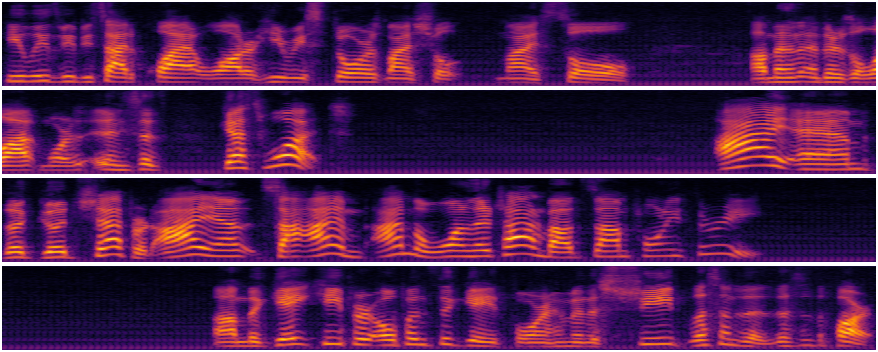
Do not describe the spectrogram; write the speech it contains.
he leads me beside quiet water. He restores my my soul. Um, and, and there's a lot more. And he says, guess what? I am the good shepherd. I am. I am. I'm the one they're talking about. Psalm 23. Um, the gatekeeper opens the gate for him, and the sheep, listen to this, this is the part.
